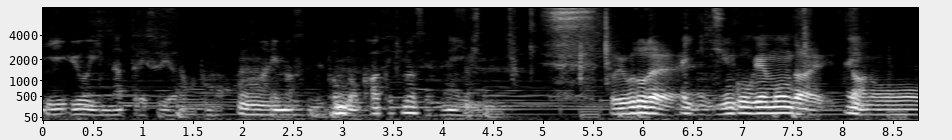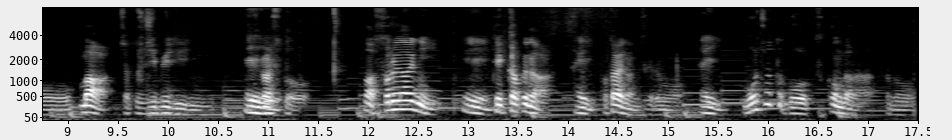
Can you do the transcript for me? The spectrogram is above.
優位になったりするようなことうん。もありますんで、どんどん変わってきますよね。ということで、い。人口減問題、い。あのーまあ、チャット GPT にえしますと、まあ、それなりにええ。的確なはい。答えなんですけども、はい。もうちょっとこう突っ込んだ、あの、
